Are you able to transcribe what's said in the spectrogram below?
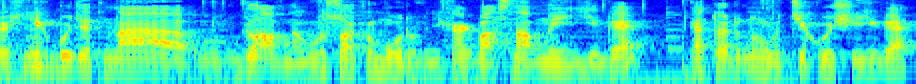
То есть у них будет на главном высоком уровне как бы основные EG, которые, ну, текущие EG.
